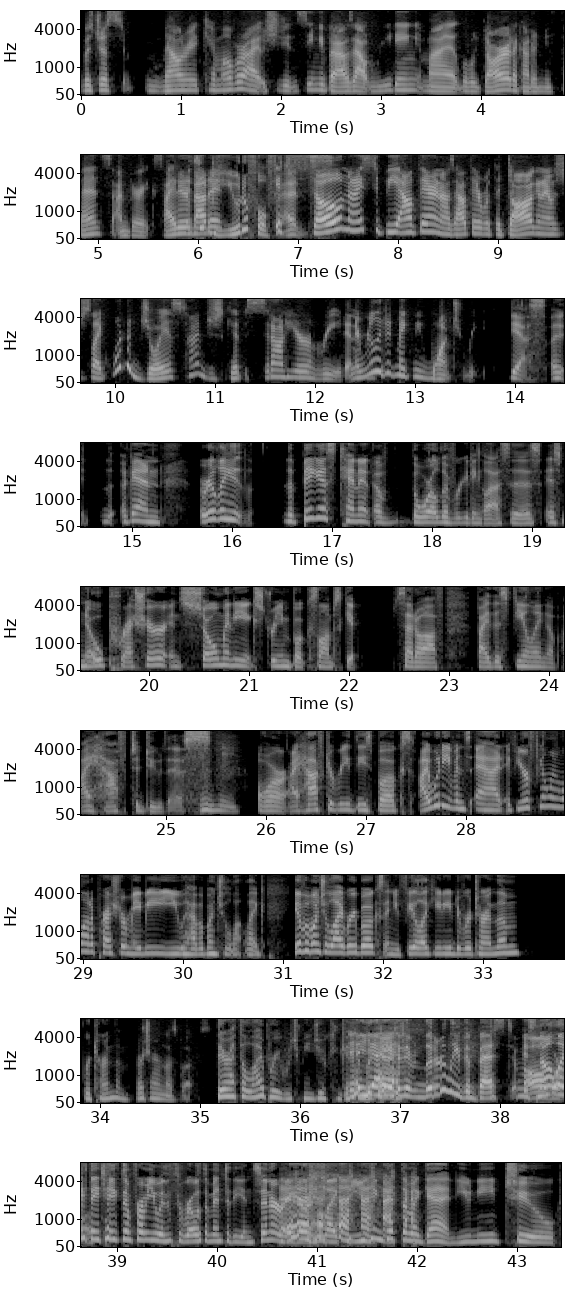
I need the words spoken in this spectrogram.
was just Mallory came over. I she didn't see me, but I was out reading in my little yard. I got a new fence. I'm very excited it's about a it. beautiful fence. It's so nice to be out there, and I was out there with the dog, and I was just like, "What a joyous time to just get sit out here and read." And it really did make me want to read. Yes. Th- again, really, the biggest tenet of the world of reading glasses is no pressure, and so many extreme book slumps get set off by this feeling of I have to do this Mhm. or I have to read these books. I would even add if you're feeling a lot of pressure, maybe you have a bunch of li- like you have a bunch of library books and you feel like you need to return them, return them. Return those books. They're at the library, which means you can get them yeah, again. they're literally the best. It's not like they take them from you and throw them into the incinerator. like you can get them again. You need to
